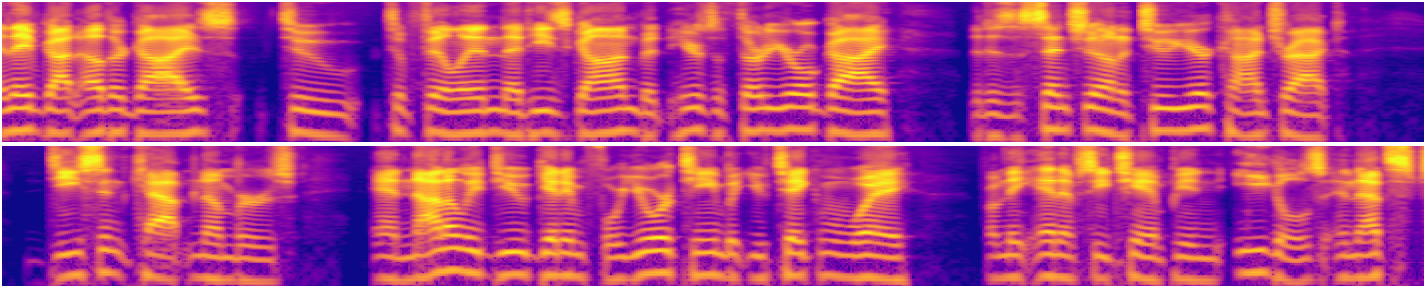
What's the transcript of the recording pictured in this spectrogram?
And they've got other guys to to fill in that he's gone. But here's a 30 year old guy that is essentially on a two year contract, decent cap numbers, and not only do you get him for your team, but you take him away from the NFC champion Eagles, and that's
